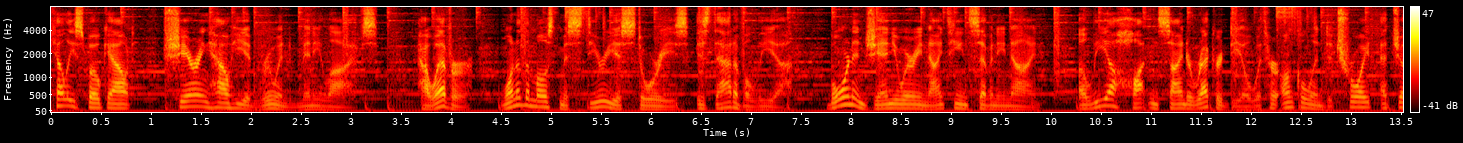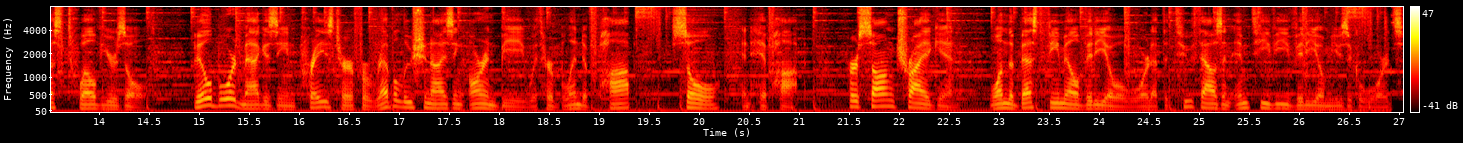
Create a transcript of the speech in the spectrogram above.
Kelly spoke out, sharing how he had ruined many lives. However, one of the most mysterious stories is that of Aaliyah. Born in January 1979, Aaliyah Haughton signed a record deal with her uncle in Detroit at just 12 years old. Billboard magazine praised her for revolutionizing R&B with her blend of pop, soul, and hip-hop. Her song Try Again won the Best Female Video Award at the 2000 MTV Video Music Awards,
